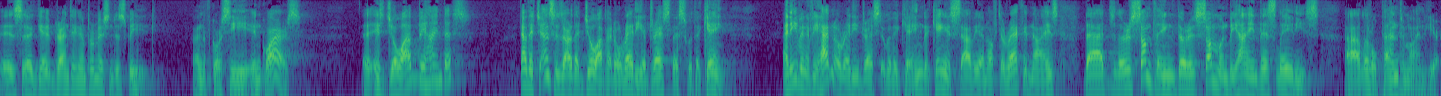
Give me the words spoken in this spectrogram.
is uh, get, granting him permission to speak. And of course, he inquires uh, Is Joab behind this? Now, the chances are that Joab had already addressed this with the king. And even if he hadn't already addressed it with the king, the king is savvy enough to recognize that there is something, there is someone behind this lady's uh, little pantomime here.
